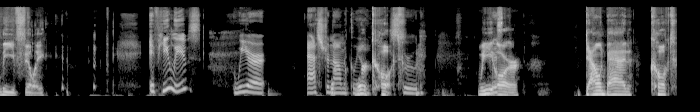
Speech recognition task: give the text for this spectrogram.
leave Philly. If he leaves, we are astronomically We're cooked. screwed. We are down bad, cooked,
